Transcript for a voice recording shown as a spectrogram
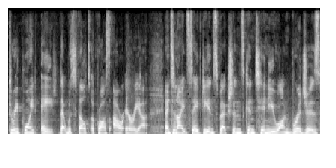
3.8 that was felt across our area. And tonight, safety inspections continue on bridges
